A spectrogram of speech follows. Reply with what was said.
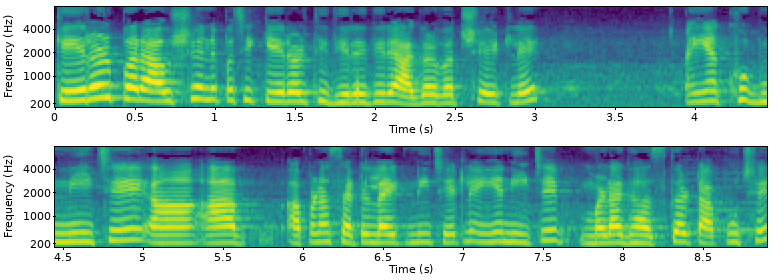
કેરળ પર આવશે અને પછી કેરળથી ધીરે ધીરે આગળ વધશે એટલે અહીંયા ખૂબ નીચે આ આપણા સેટેલાઇટની છે એટલે અહીંયા નીચે મડાઘાસ્કર ટાપુ છે.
